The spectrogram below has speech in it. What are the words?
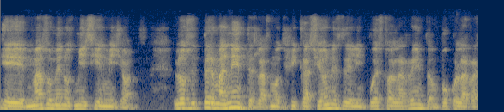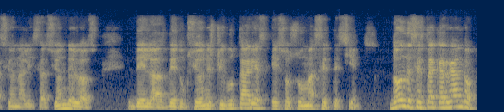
Eh, más o menos 1.100 millones. Los permanentes, las modificaciones del impuesto a la renta, un poco la racionalización de, los, de las deducciones tributarias, eso suma 700. ¿Dónde se está cargando?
